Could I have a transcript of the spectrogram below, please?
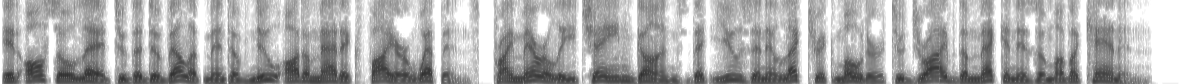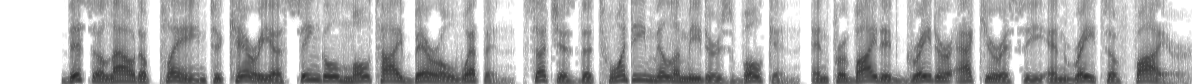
It also led to the development of new automatic fire weapons, primarily chain guns that use an electric motor to drive the mechanism of a cannon. This allowed a plane to carry a single multi-barrel weapon, such as the 20 mm Vulcan, and provided greater accuracy and rates of fire.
